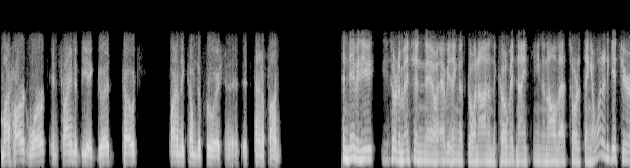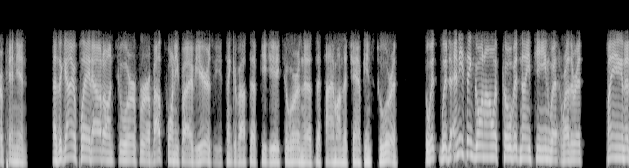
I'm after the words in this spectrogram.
my hard work and trying to be a good coach finally come to fruition. It, it's kind of fun. And David, you, you sort of mentioned you know everything that's going on in the COVID nineteen and all that sort of thing. I wanted to get your opinion as a guy who played out on tour for about 25 years. If you think about the PGA Tour and the the time on the Champions Tour, and with with anything going on with COVID nineteen, whether it's playing in a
